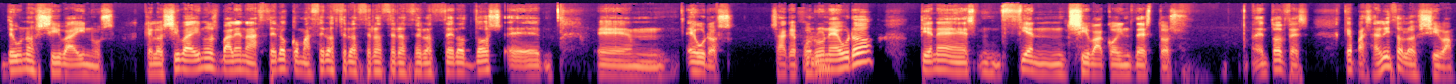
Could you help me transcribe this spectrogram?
de unos Shiba Inus, que los Shiba Inus valen a 0,000002 eh, eh, euros. O sea que por Mm. un euro tienes 100 Shiba Coins de estos. Entonces, ¿qué pasa? Él hizo los Shiba.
